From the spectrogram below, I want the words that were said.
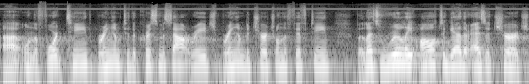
uh, on the 14th, bring them to the Christmas outreach, bring them to church on the 15th. But let's really, all together as a church,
